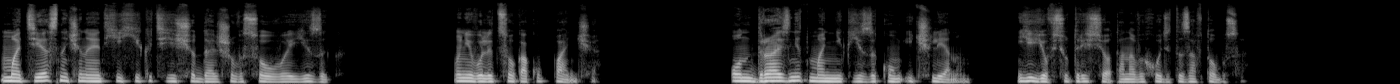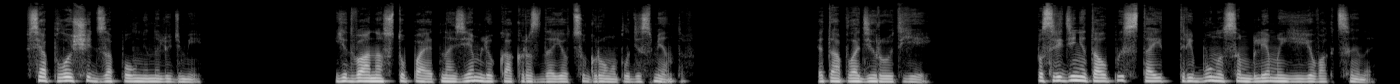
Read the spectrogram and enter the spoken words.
Матес начинает хихикать еще дальше, высовывая язык. У него лицо как у панча. Он дразнит манник языком и членом. Ее всю трясет, она выходит из автобуса. Вся площадь заполнена людьми. Едва она ступает на землю, как раздается гром аплодисментов. Это аплодируют ей. Посредине толпы стоит трибуна с эмблемой ее вакцины.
